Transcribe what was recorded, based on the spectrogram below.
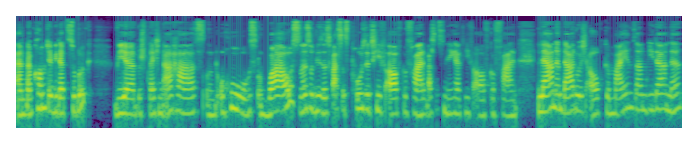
Ähm, dann kommt ihr wieder zurück. Wir besprechen Ahas und Ohos und Wows, ne? so dieses, was ist positiv aufgefallen, was ist negativ aufgefallen. Lernen dadurch auch gemeinsam wieder. Ne?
